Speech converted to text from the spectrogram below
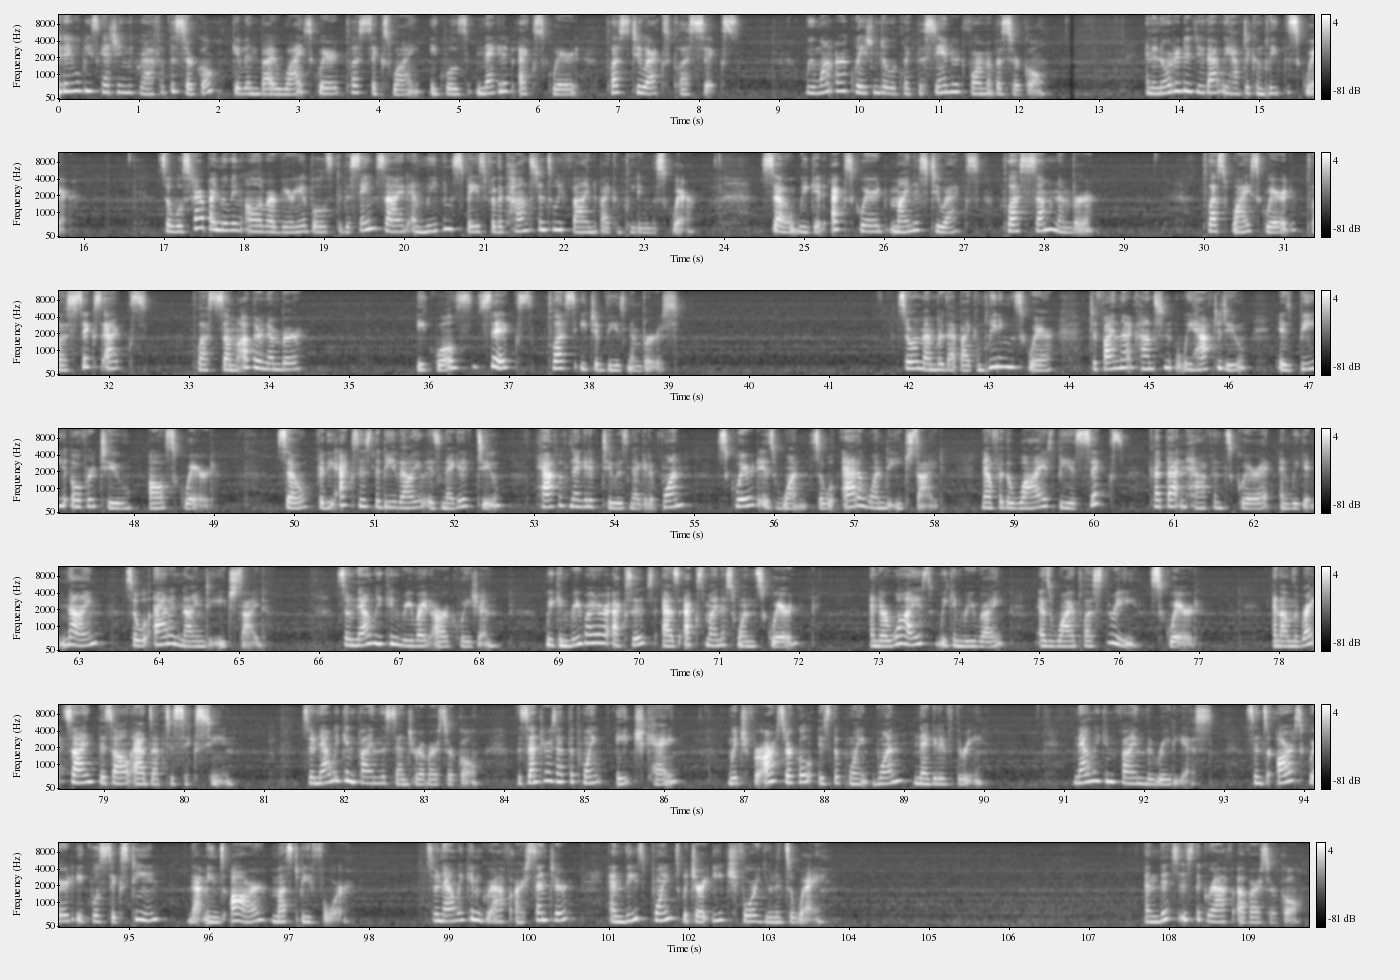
Today we'll be sketching the graph of the circle given by y squared plus 6y equals negative x squared plus 2x plus 6. We want our equation to look like the standard form of a circle. And in order to do that, we have to complete the square. So we'll start by moving all of our variables to the same side and leaving space for the constants we find by completing the square. So we get x squared minus 2x plus some number plus y squared plus 6x plus some other number equals 6 plus each of these numbers. So remember that by completing the square, to find that constant what we have to do is b over 2 all squared. So for the x's the b value is negative 2, half of negative 2 is negative 1, squared is 1, so we'll add a 1 to each side. Now for the y's, b is 6, cut that in half and square it, and we get 9, so we'll add a 9 to each side. So now we can rewrite our equation. We can rewrite our x's as x minus 1 squared, and our y's we can rewrite as y plus 3 squared. And on the right side, this all adds up to 16. So now we can find the center of our circle. The center is at the point hk, which for our circle is the point 1, negative 3. Now we can find the radius. Since r squared equals 16, that means r must be 4. So now we can graph our center and these points which are each 4 units away. And this is the graph of our circle.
